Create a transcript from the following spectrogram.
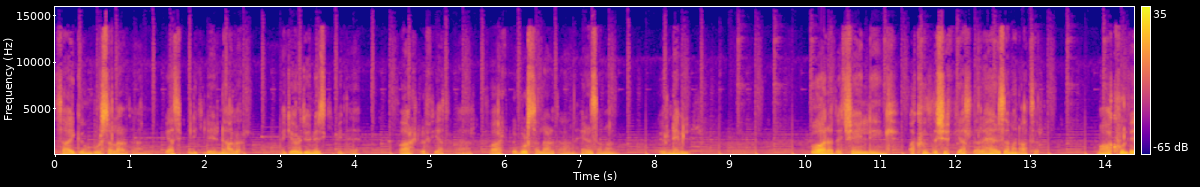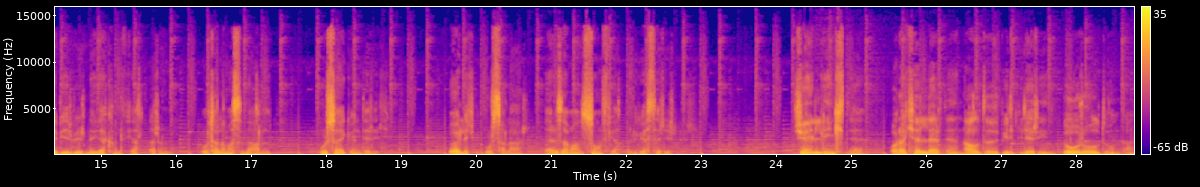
saygın bursalardan fiyat bilgilerini alır ve gördüğünüz gibi de farklı fiyatlar farklı bursalardan her zaman görünebilir. Bu arada Chainlink akıl dışı fiyatları her zaman atır. Makul ve birbirine yakın fiyatların ortalamasını alıp bursaya gönderir. Böylece bursalar her zaman son fiyatları gösterirler. Chainlink de orakellerden aldığı bilgilerin doğru olduğundan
